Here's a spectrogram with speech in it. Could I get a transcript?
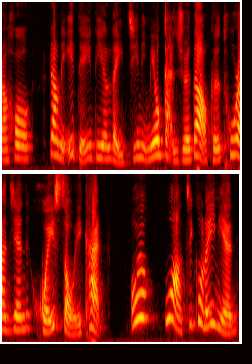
然后让你一点一滴的累积，你没有感觉到，可是突然间回首一看，哦哟，哇，经过了一年，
